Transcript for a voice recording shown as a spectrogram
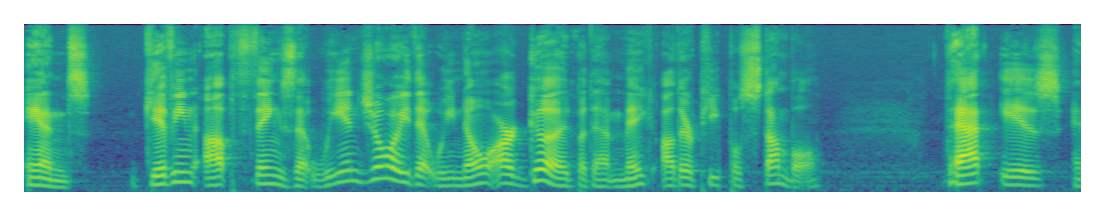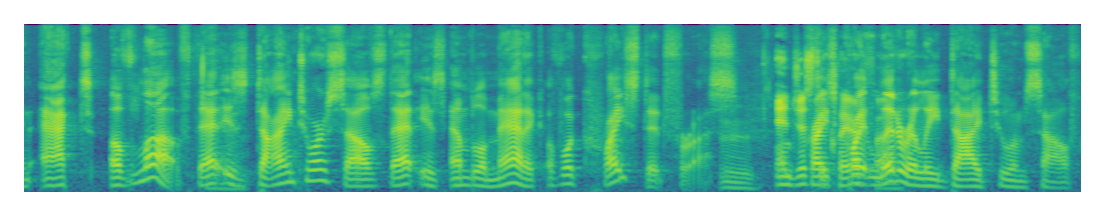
and giving up things that we enjoy that we know are good but that make other people stumble that is an act of love that is dying to ourselves that is emblematic of what christ did for us mm. And just christ quite literally died to himself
